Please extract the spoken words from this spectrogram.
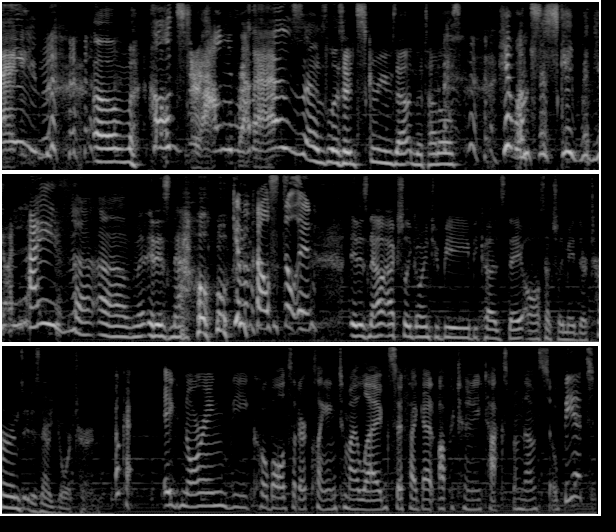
insane! Um, Hold strong, brothers! as Lizard screams out in the tunnels, You won't escape with your life! um, it is now. Give him hell, still in. it is now actually going to be because they all essentially made their turns. It is now your turn. Okay. Ignoring the kobolds that are clinging to my legs, if I get opportunity attacks from them, so be it.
